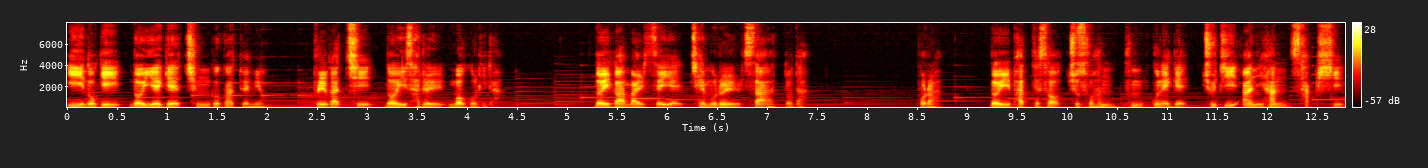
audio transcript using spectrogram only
이 녹이 너희에게 증거가 되며 불같이 너희 살을 먹으리라. 너희가 말세에 재물을 쌓았도다. 보라 너희 밭에서 추수한 품꾼에게 주지 아니한 삭시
